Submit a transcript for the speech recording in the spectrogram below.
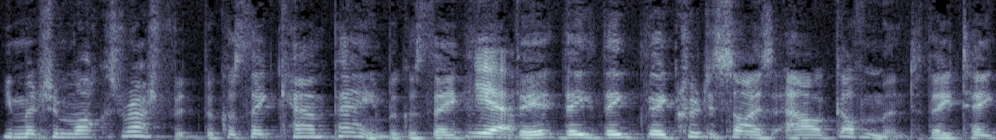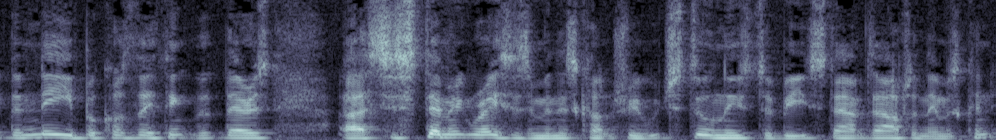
you mentioned Marcus Rashford because they campaign because they yeah. they, they, they, they criticise our government. They take the knee because they think that there is uh, systemic racism in this country which still needs to be stamped out, and they must. Con-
